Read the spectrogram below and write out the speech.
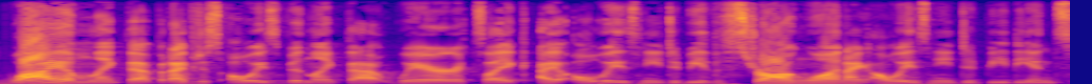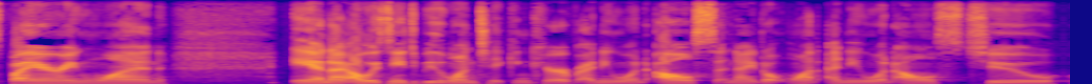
why i'm like that but i've just always been like that where it's like i always need to be the strong one. I always need to be the inspiring one. And i always need to be the one taking care of anyone else. And i don't want anyone else to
